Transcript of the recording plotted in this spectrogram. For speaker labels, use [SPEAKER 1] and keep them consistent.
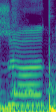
[SPEAKER 1] może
